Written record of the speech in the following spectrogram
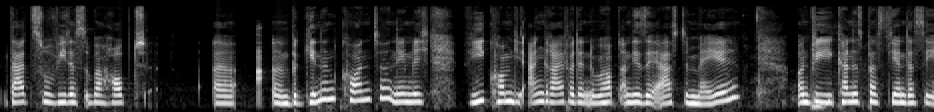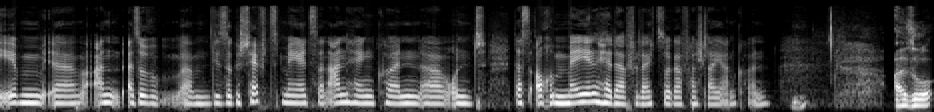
dazu, wie das überhaupt äh, beginnen konnte, nämlich wie kommen die Angreifer denn überhaupt an diese erste Mail und wie mhm. kann es passieren, dass sie eben äh, an, also ähm, diese Geschäftsmails dann anhängen können äh, und das auch im Mail-Header vielleicht sogar verschleiern können. Mhm. Also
